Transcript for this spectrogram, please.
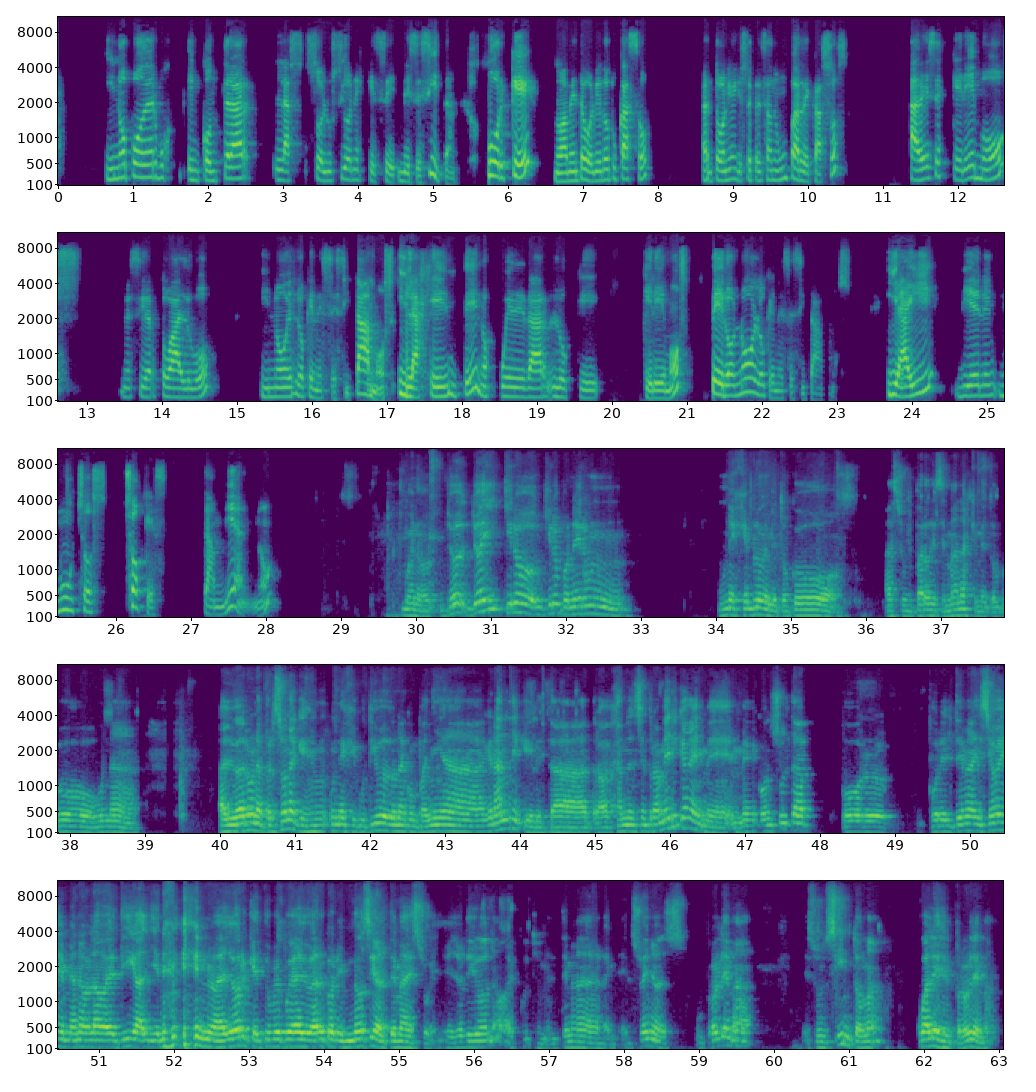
y no poder encontrar las soluciones que se necesitan. Porque, nuevamente volviendo a tu caso, Antonio, yo estoy pensando en un par de casos, a veces queremos, ¿no es cierto?, algo y no es lo que necesitamos. Y la gente nos puede dar lo que queremos, pero no lo que necesitamos. Y ahí vienen muchos choques también, ¿no? Bueno, yo, yo ahí quiero, quiero poner un, un ejemplo que me tocó hace un par de semanas, que me tocó una, ayudar a una persona que es un ejecutivo de una compañía grande que está trabajando en Centroamérica y me, me consulta por, por el tema, dice, oye, me han hablado de ti alguien en, Nueva York que tú me puedes ayudar con hipnosis al tema de sueño. Y yo digo, no, escúchame, el tema, el sueño es un problema, es un síntoma, ¿cuál es el problema?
